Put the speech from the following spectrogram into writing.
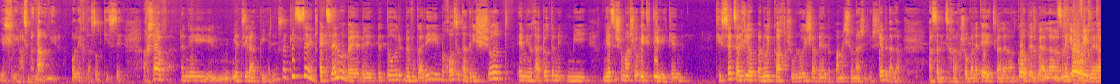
יש לי הזמנה, אני הולך לעשות כיסא. עכשיו, אני יצירתי, אני עושה כיסא. אצלנו בתור מבוגרים, בכל זאת הדרישות הן הרבה יותר מאיזשהו משהו אובייקטיבי, כן? כיסא צריך להיות בנוי כך שהוא לא יישבר בפעם ראשונה שאני יושבת עליו, אז אני צריכה לחשוב על העץ ועל הגודל ועל המדות. וה...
